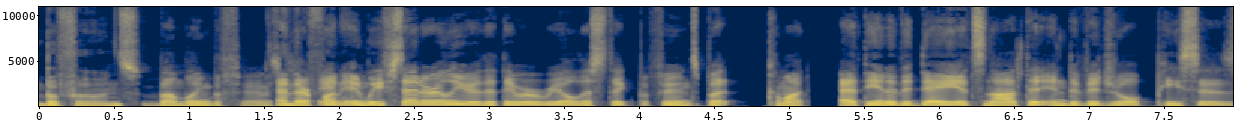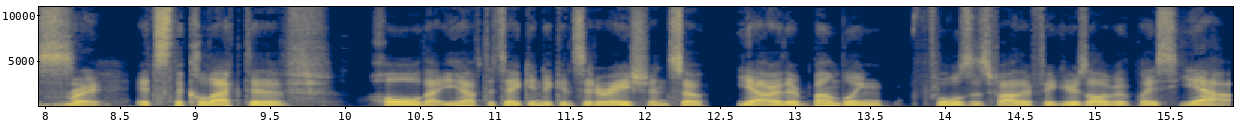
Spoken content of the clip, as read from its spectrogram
buffoons. bumbling buffoons. And they're And, funny. and we've said earlier that they were realistic buffoons, but come on. At the end of the day, it's not the individual pieces. Right. It's the collective whole that you have to take into consideration. So, yeah, are there bumbling fools as father figures all over the place? Yeah.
